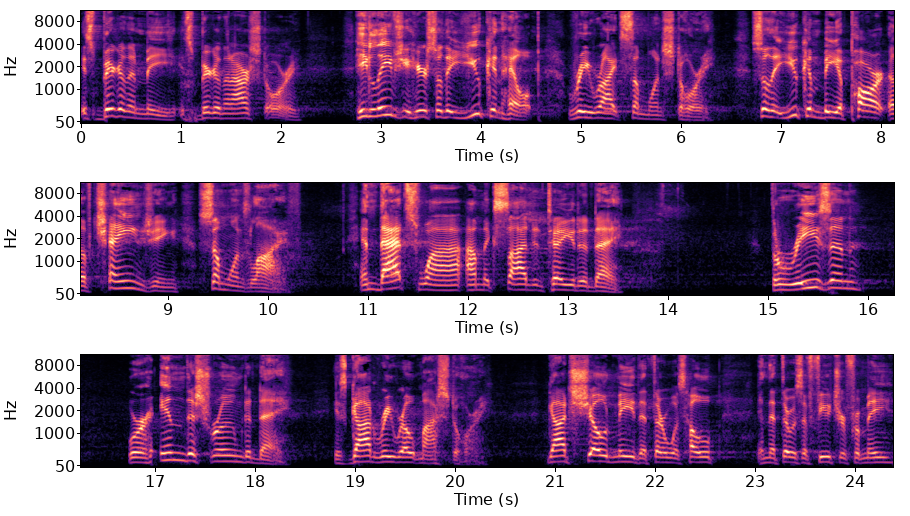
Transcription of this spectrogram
it's bigger than me, it's bigger than our story. He leaves you here so that you can help rewrite someone's story, so that you can be a part of changing someone's life. And that's why I'm excited to tell you today the reason we're in this room today is God rewrote my story. God showed me that there was hope and that there was a future for me.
